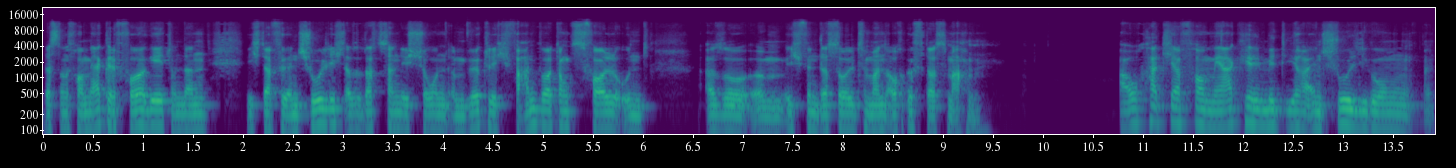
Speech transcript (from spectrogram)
dass dann Frau Merkel vorgeht und dann sich dafür entschuldigt. Also das fand ich schon ähm, wirklich verantwortungsvoll und also ähm, ich finde, das sollte man auch öfters machen. Auch hat ja Frau Merkel mit ihrer Entschuldigung äh,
